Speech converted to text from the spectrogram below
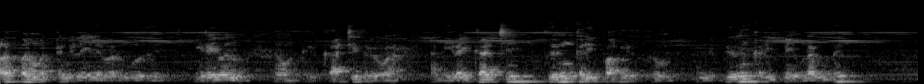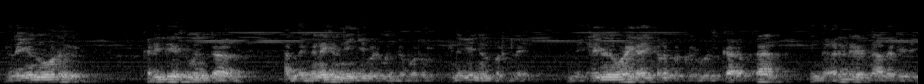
கலப்பன் கலப்படமற்ற நிலையிலே வரும்போது இறைவன் நமக்கு காட்சி தருவான் அந்த இறைக்காட்சி பெருங்கழிப்பாக இருக்கும். அந்த பெருங்கழிப்பை உணர்ந்து இறைவனோடு கடிதேகம் என்றால் அந்த வினைகள் நீங்கிவிடும் என்று பொருள். எனவே நண்பர்களே இந்த இறைவனோட இறைக்கலப்பு பெறுவதற்காகத்தான் இந்த அருணகிரிநாதர் இதை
